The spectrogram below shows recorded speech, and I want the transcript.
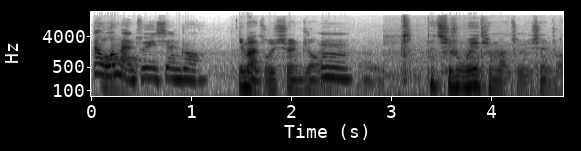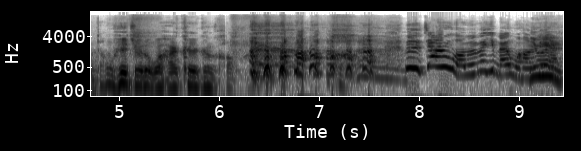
但我哦满足于现状。你满足于现状。嗯，但其实我也挺满足于现状，但我也觉得我还可以更好。那就加入我们吧，一百五行因为列。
